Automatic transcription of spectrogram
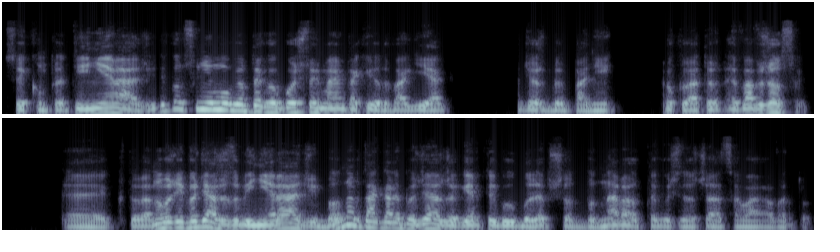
sobie kompletnie nie radzi. Tylko nie mówią tego głośno i mają takiej odwagi, jak chociażby pani prokurator Ewa Wrzosek, e, która, no może nie powiedziała, że sobie nie radzi Bodnar, tak, ale powiedziała, że Gierty byłby lepszy od Bodnara, od tego się zaczęła cała awantura.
